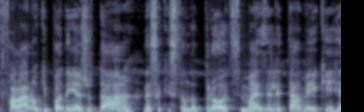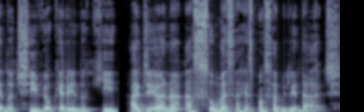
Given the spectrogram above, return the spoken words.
Falaram que podem ajudar nessa questão da prótese, mas ele tá meio que irredutível, querendo que a Diana assuma essa responsabilidade.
